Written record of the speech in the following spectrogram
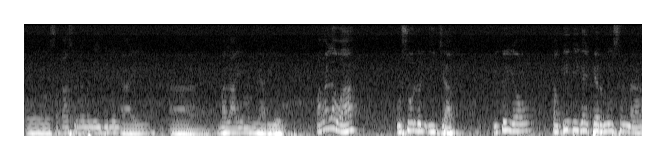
o, sa kaso naman ni Idilin ay ah, malayo mangyari yun. Pangalawa, usulul ijab. Ito yung pagbibigay permiso ng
